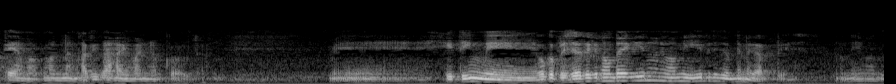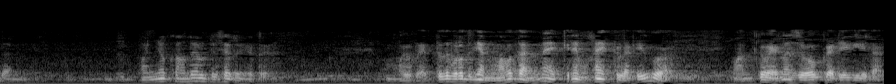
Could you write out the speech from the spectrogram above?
කෑමක් මම නම් හරි රහයි මඤ්ඤොක්කා වලට. මේ ඉතින් මේ ඔක ප්‍රෙෂර් එකට හොඳයි කියනවනේ මම ඊයේ පිළිගන්න දැනගත්තේ. අනේ මන් දන්නේ. මඤ්ඤොක්කා හොඳයි ප්‍රෙෂර් එකට. මම ඇත්තද බොරුද කියන්නේ මම දන්නේ නැහැ එක්කෙනෙක් මම එක්කලා කිව්වා මං කිව්වා එන ෂෝක් වැඩි කියලා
